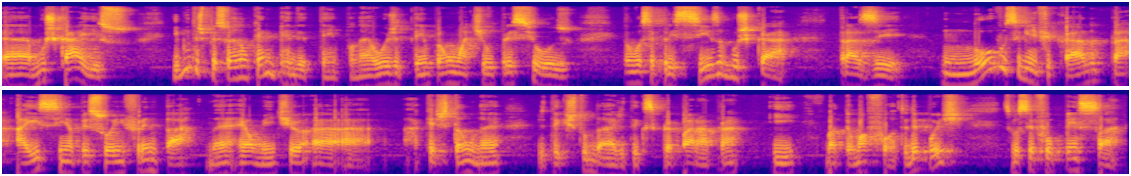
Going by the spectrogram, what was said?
é, buscar isso. E muitas pessoas não querem perder tempo, né? Hoje o tempo é um ativo precioso. Então você precisa buscar trazer um novo significado para aí sim a pessoa enfrentar né, realmente a, a, questão né, de ter que estudar, de ter que se preparar para ir bater uma foto. E depois, se você for pensar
